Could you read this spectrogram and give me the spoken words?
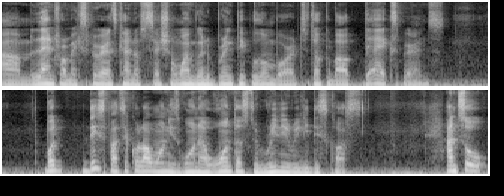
um, learn from experience kind of session where I'm going to bring people on board to talk about their experience. But this particular one is one I want us to really, really discuss. And so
